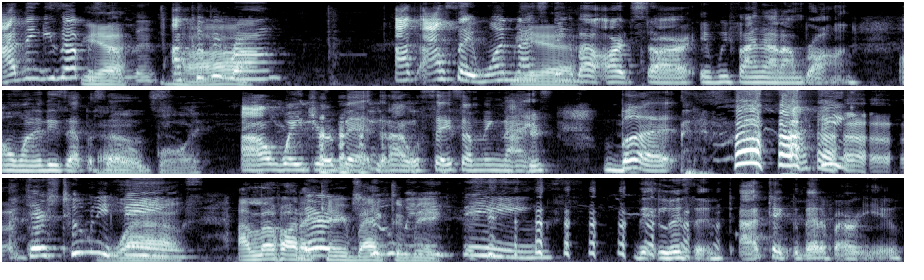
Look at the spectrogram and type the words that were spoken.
I think he's up to Yeah. something. I could be Ah. wrong. I, I'll say one nice Yeah. thing about Art Star if we find out I'm wrong on one of these episodes. Oh boy. I'll wager a bet that I will say something nice. But I think there's too many Wow. things. I love how that came back to me. There are too many things. that, listen, I'd take the bet if I were you.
